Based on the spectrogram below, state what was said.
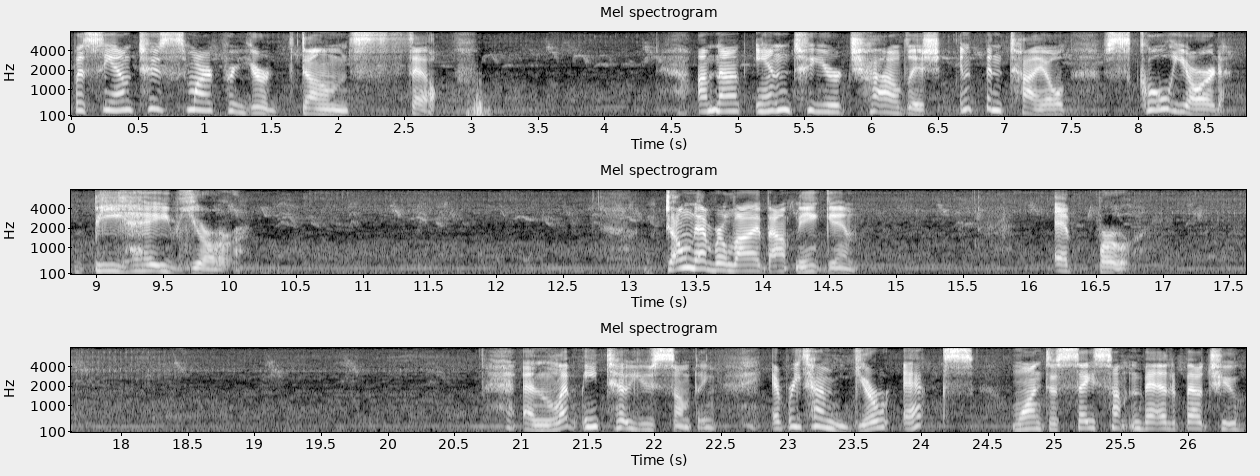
But see, I'm too smart for your dumb self. I'm not into your childish, infantile, schoolyard behavior. Don't ever lie about me again ever. And let me tell you something. Every time your ex wanted to say something bad about you,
